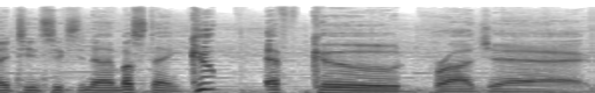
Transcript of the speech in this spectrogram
1969 Mustang Coupe F Code Project.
